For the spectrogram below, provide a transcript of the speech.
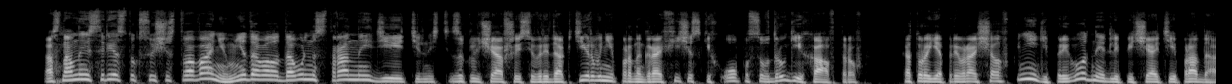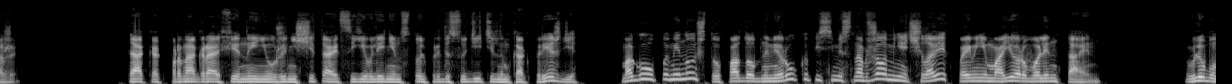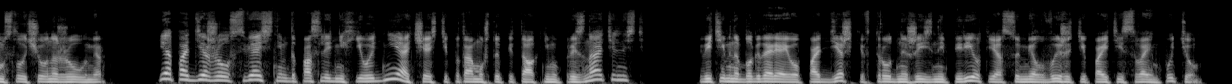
Основные средства к существованию мне давала довольно странная деятельность, заключавшаяся в редактировании порнографических опусов других авторов, которые я превращал в книги, пригодные для печати и продажи. Так как порнография ныне уже не считается явлением столь предосудительным, как прежде, могу упомянуть, что подобными рукописями снабжал меня человек по имени майор Валентайн. В любом случае он уже умер – я поддерживал связь с ним до последних его дней, отчасти потому, что питал к нему признательность, ведь именно благодаря его поддержке в трудный жизненный период я сумел выжить и пойти своим путем.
